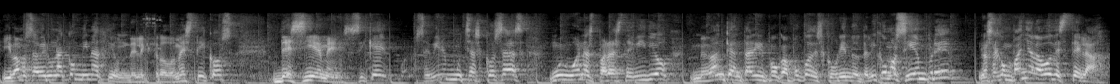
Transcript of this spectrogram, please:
Y vamos a ver una combinación de electrodomésticos de Siemens. Así que, bueno, se vienen muchas cosas muy buenas para este vídeo. Me va a encantar ir poco a poco descubriéndote. Y como siempre, nos acompaña la voz de Estela.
